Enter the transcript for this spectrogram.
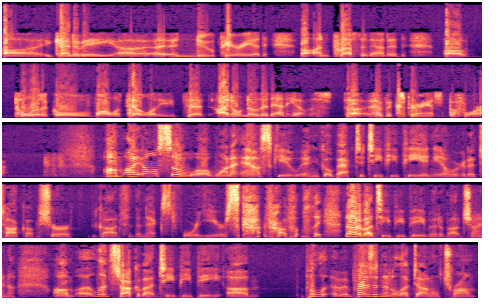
kind of a, a new period, unprecedented of political volatility that I don't know that any of us have experienced before. Um, I also uh, want to ask you and go back to TPP, and you know we're going to talk, I'm sure, God, for the next four years, Scott, probably not about TPP, but about China. Um, uh, let's talk about TPP. Um, uh, President-elect Donald Trump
